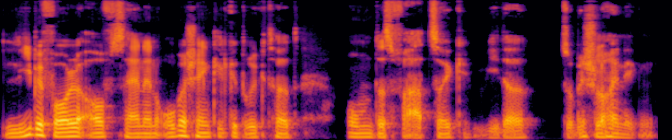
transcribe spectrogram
liebevoll auf seinen Oberschenkel gedrückt hat, um das Fahrzeug wieder zu beschleunigen.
